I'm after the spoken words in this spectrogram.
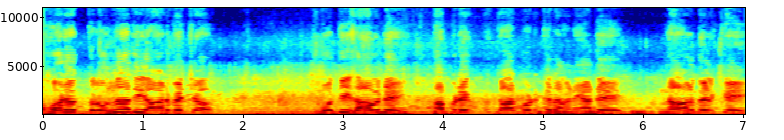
ਹੁਣ ਕਰੋਨਾ ਦੀ ਆੜ ਵਿੱਚ ਮੋਦੀ ਸਾਹਿਬ ਨੇ ਆਪਣੇ ਕਾਰਪੋਰੇਟ ਘਰਾਣਿਆਂ ਦੇ ਨਾਲ ਮਿਲ ਕੇ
